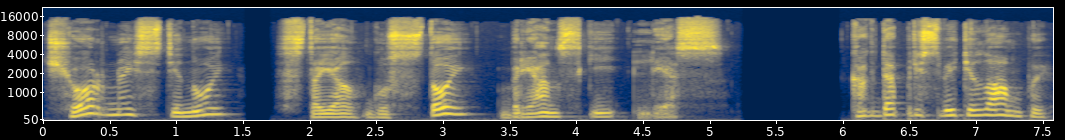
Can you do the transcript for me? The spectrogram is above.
черной стеной стоял густой брянский лес. Когда при свете лампы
